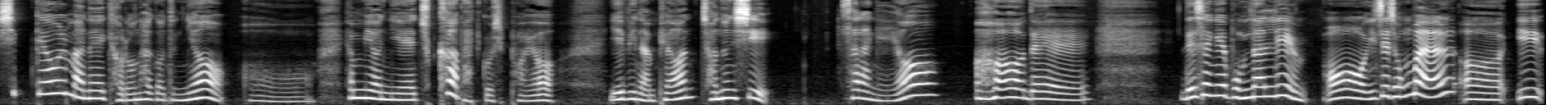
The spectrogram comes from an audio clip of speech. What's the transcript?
10개월 만에 결혼하거든요. 어, 현미 언니의 축하 받고 싶어요. 예비 남편 전훈 씨, 사랑해요. 어, 네. 내 생의 봄날님, 어, 이제 정말, 어, 이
